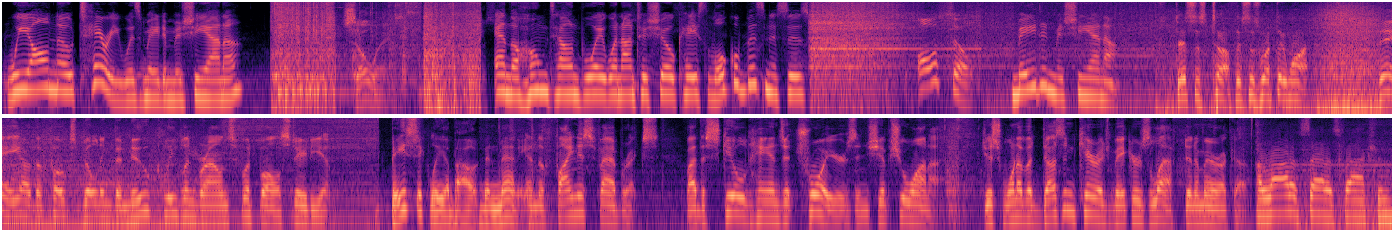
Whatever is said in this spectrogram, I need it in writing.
We all know Terry was made in Michiana, Sewing. And the hometown boy went on to showcase local businesses also made in Michiana. This is tough. This is what they want. They are the folks building the new Cleveland Browns football stadium Basically about been many. and the finest fabrics by the skilled hands at Troyer's in Shipshewana, just one of a dozen carriage makers left in America. A lot of satisfaction.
